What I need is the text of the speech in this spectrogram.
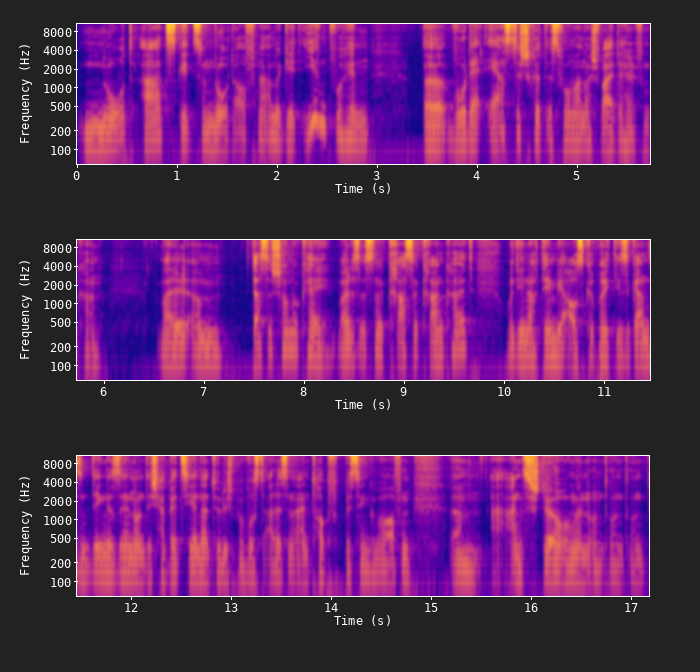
Notarzt, geht zur Notaufnahme, geht irgendwo hin, äh, wo der erste Schritt ist, wo man euch weiterhelfen kann. Weil ähm, das ist schon okay, weil es ist eine krasse Krankheit und je nachdem, wie ausgeprägt diese ganzen Dinge sind, und ich habe jetzt hier natürlich bewusst alles in einen Topf bisschen geworfen, ähm, Angststörungen und, und, und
